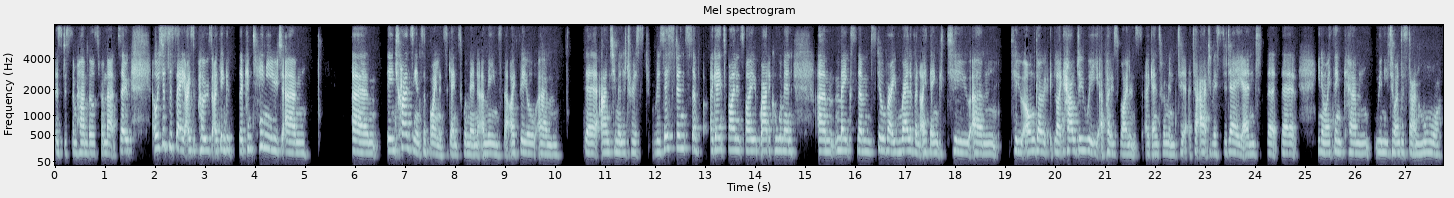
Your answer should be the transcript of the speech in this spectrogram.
there's just some handbills from that. So, it was just to say, I suppose, I think the continued um, the intransience of violence against women means that I feel um, the anti-militarist resistance of, against violence by radical women um, makes them still very relevant, I think, to um, to ongoing like how do we oppose violence against women to, to activists today? And that that you know i think um, we need to understand more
